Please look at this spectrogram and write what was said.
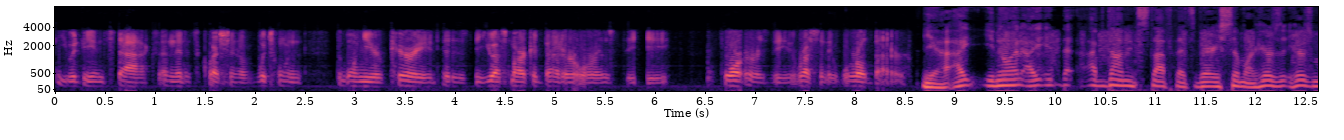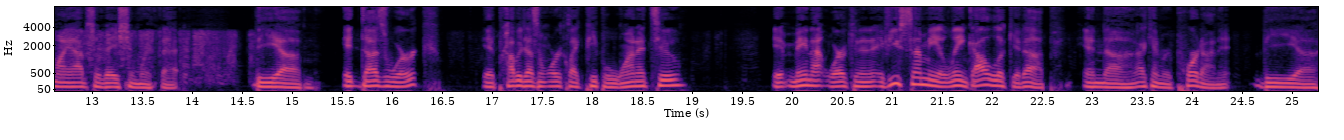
you would be in stocks, and then it's a question of which one the one year period is the U.S. market better or is the for or is the rest of the world better? Yeah, I you know what I I've done stuff that's very similar. Here's here's my observation with that. The um, it does work. It probably doesn't work like people want it to. It may not work, and if you send me a link, I'll look it up and uh, I can report on it. The uh,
